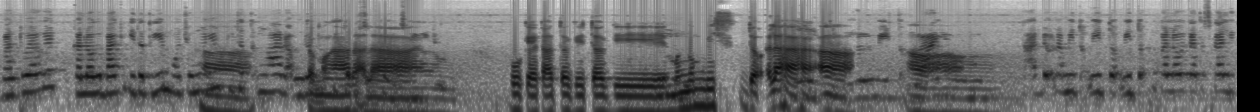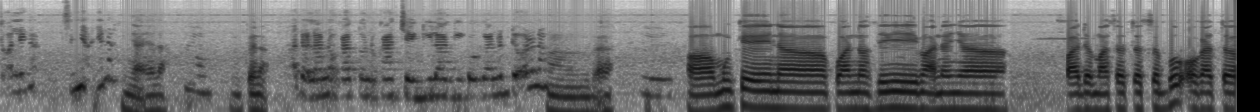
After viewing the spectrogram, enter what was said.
bantuan orang. Kalau orang bagi kita terima. Cuma Ah, kita tak mengharap benda tak tu, kita mengharap usaha lah sendiri. bukan kata kita pergi Hmm. mengemis dok lah Hmm, ah tak mengemis, tak merayu. ah Tak ada lah mintok-mintok. Mintok pun kalau orang kata sekali tak boleh kan. Senyap je lah. ya yalah Hmm. betul lah Tak ada lah nak kata nak kacang lagi lagi kau kan. Ledok lah. hmm betul lah. Hmm. Uh, mungkin uh, Puan Noh sendiri maknanya pada masa tersebut orang kata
